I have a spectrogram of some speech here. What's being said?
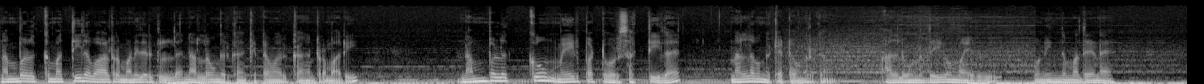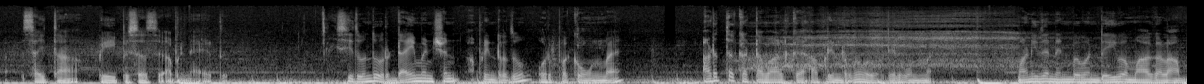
நம்மளுக்கு மத்தியில் வாழ்கிற மனிதர்களில் நல்லவங்க இருக்காங்க கெட்டவங்க இருக்காங்கன்ற மாதிரி நம்மளுக்கும் மேற்பட்ட ஒரு சக்தியில் நல்லவங்க கெட்டவங்க இருக்காங்க. அதில் ஒன்று தெய்வம் ஆயிடுது ஒன்று இந்த மாதிரியான சைத்தான் பேய் பிசஸ் அப்படின்னு ஆயிடுது. இது வந்து ஒரு டைமென்ஷன் அப்படின்றதும் ஒரு பக்கம் உண்மை. அடுத்த கட்ட வாழ்க்கை அப்படின்றதும் ஒரு வகையில் உண்மை. மனிதன் என்பவன் தெய்வமாகலாம்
